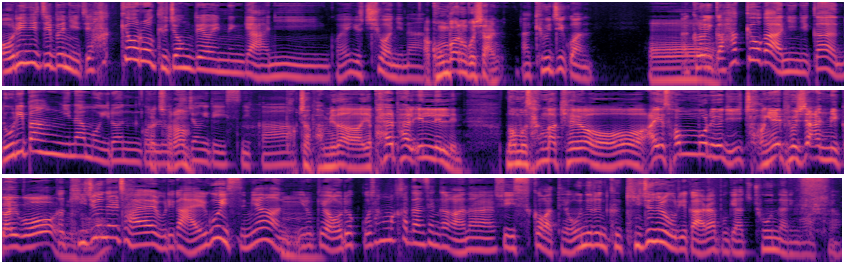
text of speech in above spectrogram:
어린이집은 이제 학교로 규정되어 있는 게 아닌 거예요? 유치원이나. 아 공부하는 곳이 아니. 아, 교직원. 어, 아, 그러니까 학교가 아니니까 놀이방이나 뭐 이런 걸로 그것처럼? 규정이 돼 있으니까. 복잡합니다. 예, 8811님 너무 삭막해요. 아이 선물이 이 정의 표시 아닙니까 이거? 그러니까. 기준을 잘 우리가 알고 있으면 음. 이렇게 어렵고 삭막하다는 생각 안 할 수 있을 것 같아요. 오늘은 그 기준을 우리가 알아보기 아주 좋은 날인 것 같아요.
